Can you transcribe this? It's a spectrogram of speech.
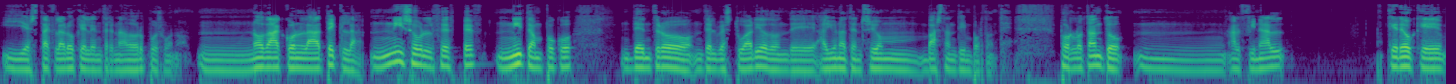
Y está claro que el entrenador, pues bueno, mm, no da con la tecla ni sobre el césped, ni tampoco dentro del vestuario donde hay una tensión bastante importante. Por lo tanto, mm, al final creo que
